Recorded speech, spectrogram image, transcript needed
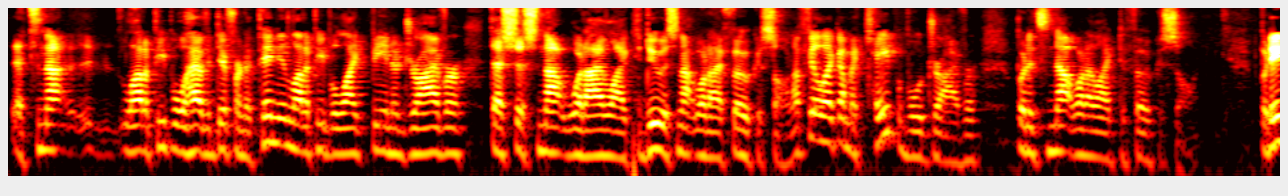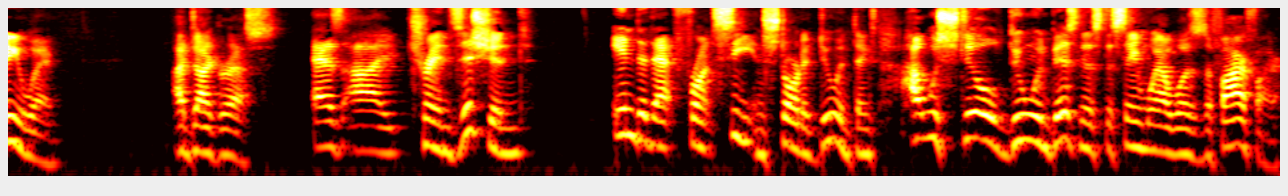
That's not a lot of people have a different opinion. A lot of people like being a driver. That's just not what I like to do. It's not what I focus on. I feel like I'm a capable driver, but it's not what I like to focus on. But anyway, I digress. As I transitioned into that front seat and started doing things, I was still doing business the same way I was as a firefighter.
